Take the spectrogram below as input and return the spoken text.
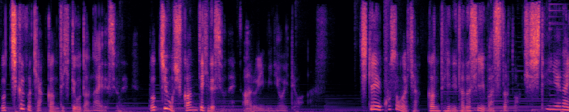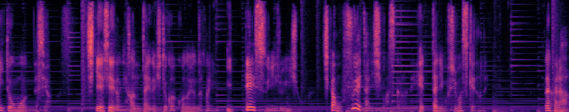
どっちかが客観的ってことはないですよね。どっちも主観的ですよね。ある意味においては。死刑こそが客観的に正しい罰だとは決して言えないと思うんですよ。死刑制度に反対の人がこの世の中に一定数いる以上、しかも増えたりしますからね。減ったりもしますけどね。だから、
